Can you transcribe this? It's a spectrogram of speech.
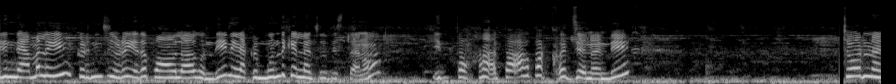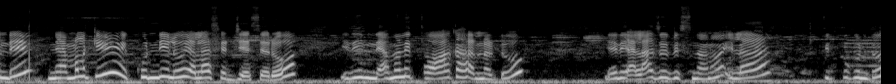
ఇది నెమలి ఇక్కడ నుంచి చూడు ఏదో పాములాగా ఉంది. నేను అక్కడ ముందుకెళ్ళిన చూపిస్తాను. ఇది తా- తాగ పక్క వచ్చానండి. చూడండి నెమలికి కుండీలు ఎలా సెట్ చేశారు. ఇది నెమలి తోక అన్నట్టు. నేను ఎలా చూపిస్తున్నానో ఇలా తిప్పుకుంటూ.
